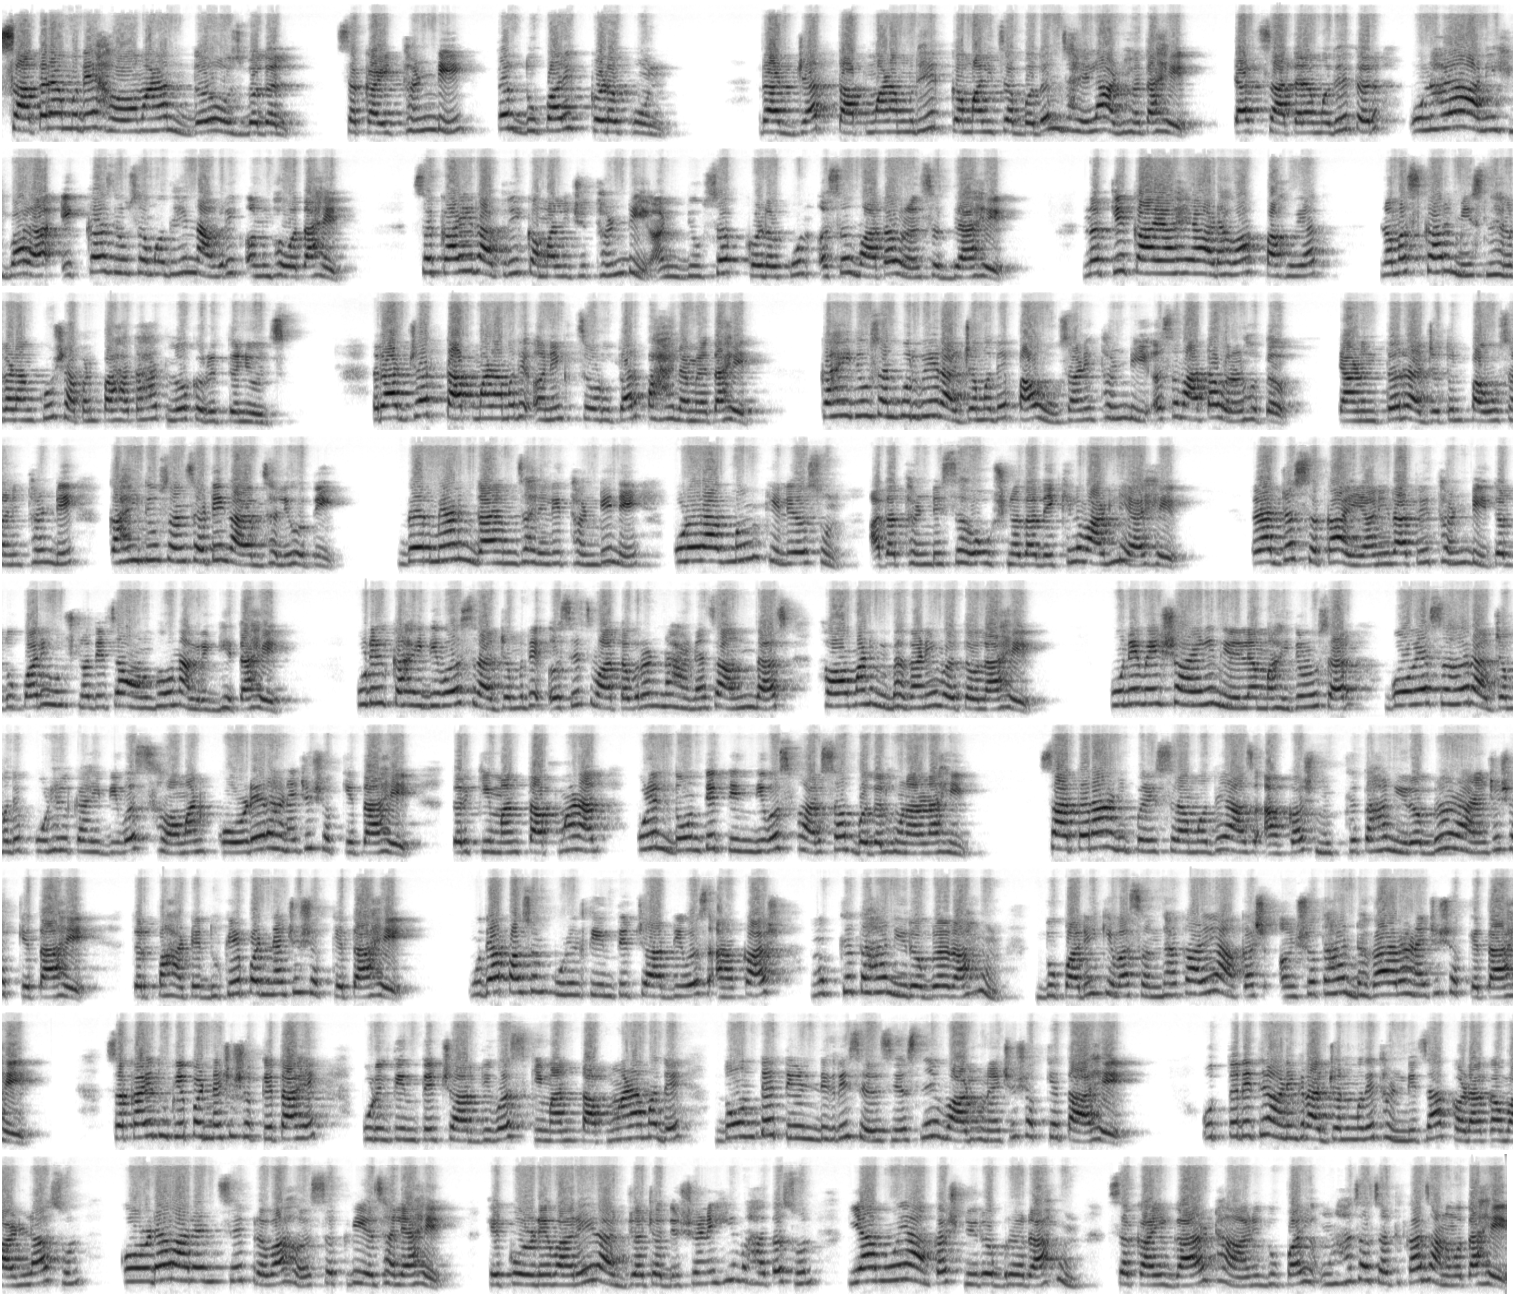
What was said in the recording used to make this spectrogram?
साताऱ्यामध्ये हवामानात दररोज बदल. सकाळी थंडी तर दुपारी कडक ऊन. राज्यात तापमानामध्ये कमालीचा बदल झालेला आढळत आहे. त्यात साताऱ्यामध्ये तर उन्हाळा आणि हिवाळा एकाच दिवसामध्ये नागरिक अनुभवत आहेत. सकाळी रात्री कमालीची थंडी आणि दिवसा कडक ऊन असं वातावरण सध्या आहे. नक्की काय आहे आढावा पाहूयात. नमस्कार मी स्नेहल गडांकुश. आपण पाहत आहात लोकवृत्त न्यूज. राज्यात तापमानामध्ये अनेक चढ उतार पाहायला मिळत आहेत. काही दिवसांपूर्वी राज्यामध्ये पाऊस आणि थंडी असं वातावरण होतं. त्यानंतर राज्यातून पाऊस आणि थंडी काही दिवसांसाठी गायब झाली होती. दरम्यान गायब झालेली थंडीने पुनरागमन केले असून आता थंडीसह उष्णता देखील वाढली आहे. राज्यात सकाळी आणि रात्री थंडी तर दुपारी उष्णतेचा अनुभव नागरिक घेत आहेत. पुढील काही दिवस राज्यामध्ये असेच वातावरण राहण्याचा अंदाज हवामान विभागाने वर्तवला आहे. पुणे वेधशाळेने दिलेल्या माहितीनुसार गोव्यासह राज्यामध्ये पुढील काही दिवस हवामान कोरडे राहण्याची शक्यता आहे. तर किमान तापमानात पुढील दोन ते तीन दिवस फारसा बदल होणार नाही. सातारा आणि परिसरामध्ये आज आकाश मुख्यतः निरभ्र राहण्याची शक्यता आहे. तर पहाटे धुके पडण्याची शक्यता आहे. उद्यापासून पुढील तीन ते चार दिवस आकाश मुख्यतः निरभ्र राहून दुपारी किंवा संध्याकाळी आकाश अंशतः ढगाळ राहण्याची शक्यता आहे. सकाळी धुके पडण्याची शक्यता आहे. पुढील तीन ते चार दिवस किमान तापमानामध्ये दोन ते तीन डिग्री सेल्सिअसने वाढ होण्याची शक्यता आहे. उत्तरेतील अनेक राज्यांमध्ये थंडीचा कडाका वाढला असून कोरड्या वाऱ्यांचे प्रवाह सक्रिय झाले आहेत. हे कोरडे वारे राज्याच्या दिशेनेही वाहत असून यामुळे आकाश निरभ्र राहून सकाळी गारठा आणि दुपारी उन्हाचा चटका जाणवत आहे.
